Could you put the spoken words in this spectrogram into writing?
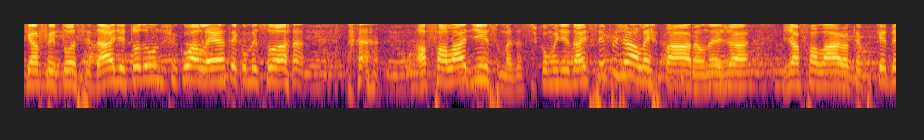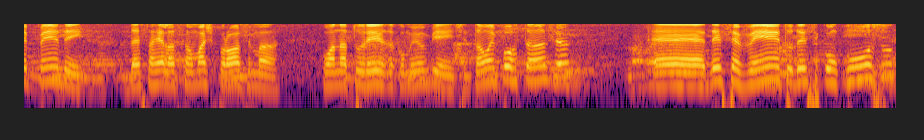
que afetou a cidade e todo mundo ficou alerta e começou a, a falar disso, mas essas comunidades sempre já alertaram, né, já, já falaram, até porque dependem dessa relação mais próxima com a natureza, com o meio ambiente. Então a importância é, desse evento, desse concurso,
